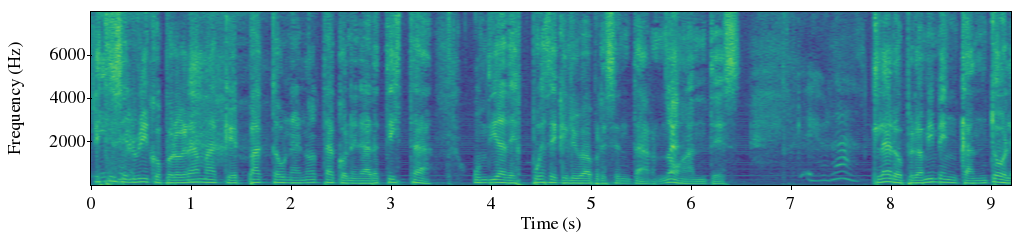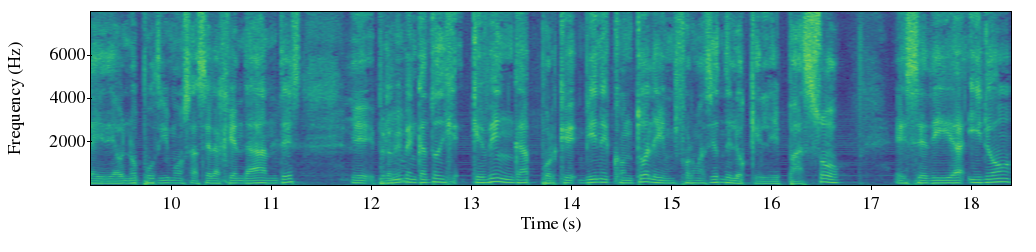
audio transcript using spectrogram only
Este es el único programa que pacta una nota con el artista un día después de que lo iba a presentar, no antes. Es verdad. Claro, pero a mí me encantó la idea, no pudimos hacer agenda antes, eh, pero a mí me encantó, dije, que venga porque viene con toda la información de lo que le pasó ese día y no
